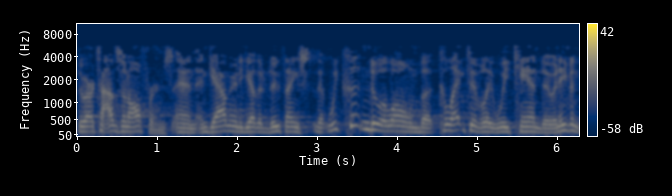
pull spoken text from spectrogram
through our tithes and offerings and, and gathering together to do things that we couldn't do alone, but collectively we can do. And even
